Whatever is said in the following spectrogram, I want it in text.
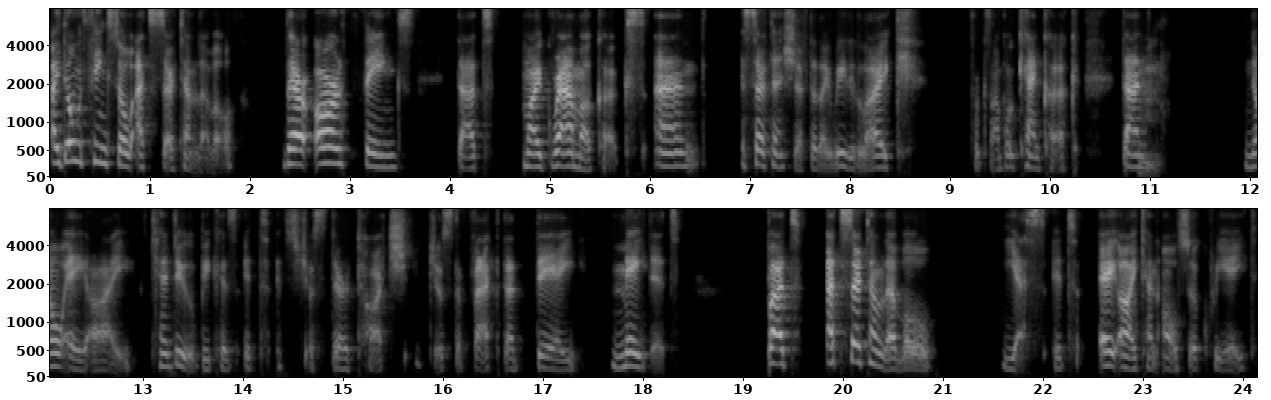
i don't think so at certain level. There are things that my grandma cooks and a certain chef that I really like, for example, can cook, then mm. No AI can do because it it's just their touch, just the fact that they made it. But at certain level, yes, it AI can also create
